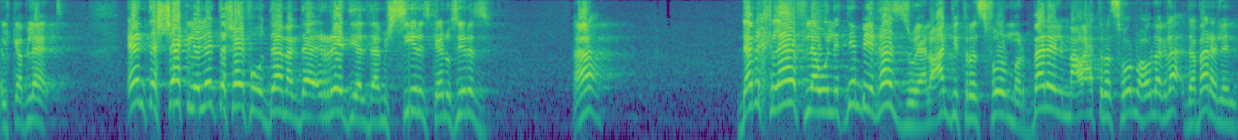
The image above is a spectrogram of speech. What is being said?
الكابلات. أنت الشكل اللي أنت شايفه قدامك ده ال radial ده مش series كأنه series ها؟ ده بخلاف لو الاثنين بيغذوا. يعني لو عندي transformer parallel مع واحد transformer هقول لك لا ده parallel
